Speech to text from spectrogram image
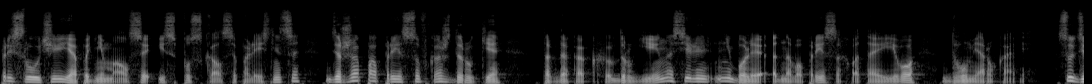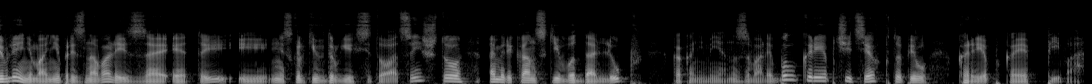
При случае я поднимался и спускался по лестнице, держа по прессу в каждой руке, тогда как другие носили не более одного пресса, хватая его двумя руками. С удивлением они признавали из-за этой и нескольких других ситуаций, что американский водолюб, как они меня называли, был крепче тех, кто пил крепкое пиво.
